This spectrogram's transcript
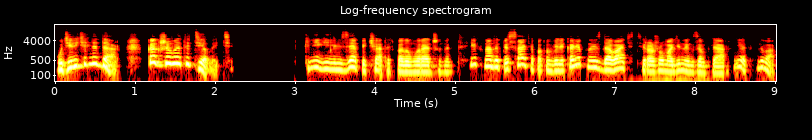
«Удивительный дар! Как же вы это делаете?» «Книги нельзя печатать», — подумал Реджинальд. «Их надо писать, а потом великолепно издавать тиражом один экземпляр. Нет, два.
